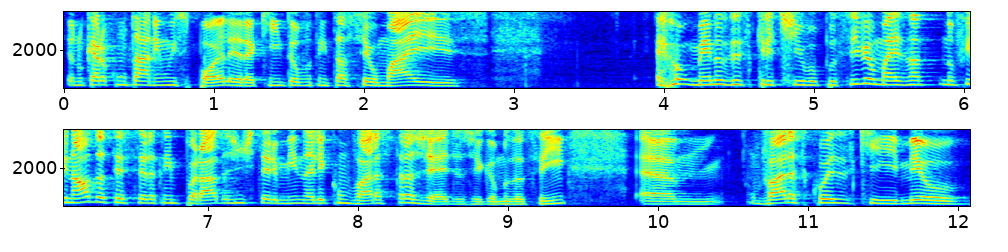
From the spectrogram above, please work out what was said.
Eu não quero contar nenhum spoiler aqui, então eu vou tentar ser o mais o menos descritivo possível, mas na, no final da terceira temporada a gente termina ali com várias tragédias, digamos assim. Um, várias coisas que, meu,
